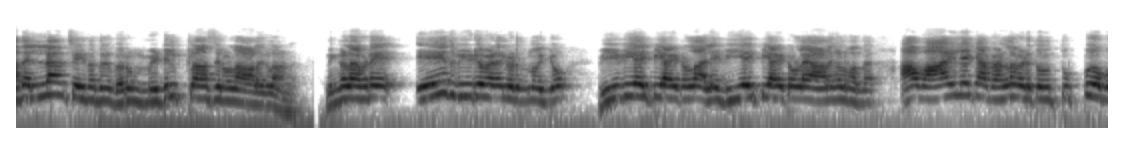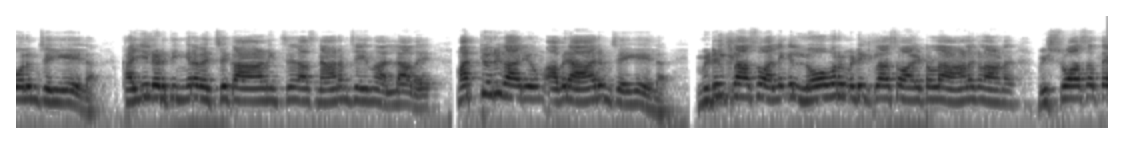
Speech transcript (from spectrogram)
അതെല്ലാം ചെയ്യുന്നത് വെറും മിഡിൽ ക്ലാസ്സിലുള്ള ആളുകളാണ്. നിങ്ങൾ അവിടെ ഏത് വീഡിയോ വേണമെങ്കിലും എടുത്ത് നോക്കിയോ വി വി ഐ പി ആയിട്ടുള്ള അല്ലെ വി ഐ പി ആയിട്ടുള്ള ആളുകൾ വന്ന് ആ വായിലേക്ക് ആ വെള്ളം എടുത്തൊന്ന് തുപ്പുക പോലും ചെയ്യുകയില്ല. കയ്യിലെടുത്ത് ഇങ്ങനെ വെച്ച് കാണിച്ച് ആ സ്നാനം ചെയ്യുന്നതല്ലാതെ മറ്റൊരു കാര്യവും അവരാരും ചെയ്യുകയില്ല. മിഡിൽ ക്ലാസ്സോ അല്ലെങ്കിൽ ലോവർ മിഡിൽ ക്ലാസ്സോ ആയിട്ടുള്ള ആളുകളാണ് വിശ്വാസത്തെ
